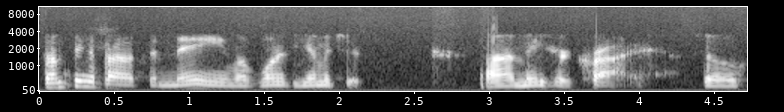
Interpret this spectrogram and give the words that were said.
Something about the name of one of the images uh, made her cry. So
